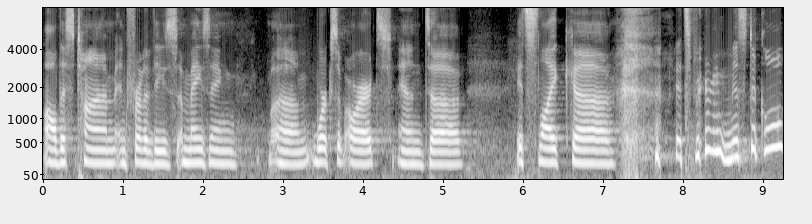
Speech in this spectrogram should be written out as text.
all this time in front of these amazing um, works of art and. Uh, it's like, uh, it's very mystical.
